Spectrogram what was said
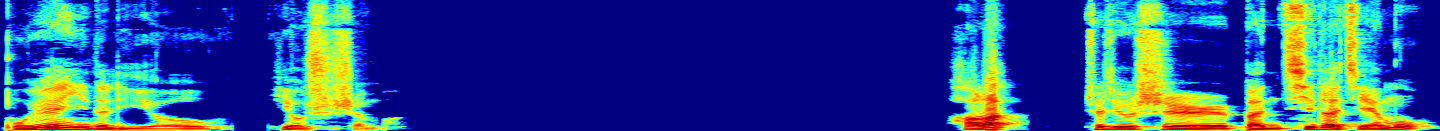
不愿意的理由又是什么？好了，这就是本期的节目。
